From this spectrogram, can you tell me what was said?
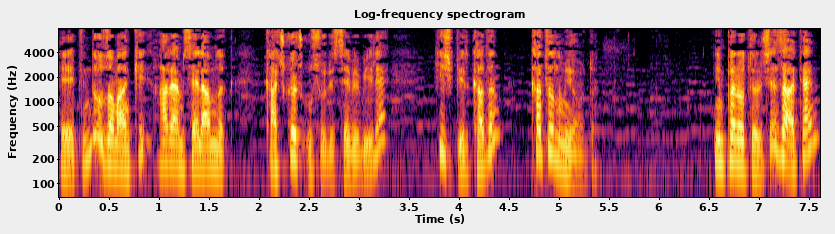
heyetinde o zamanki harem selamlık kaç göç usulü sebebiyle hiçbir kadın katılmıyordu. İmparatoriçe zaten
